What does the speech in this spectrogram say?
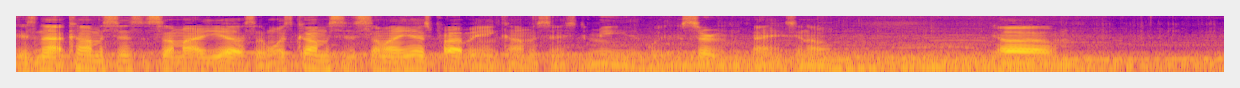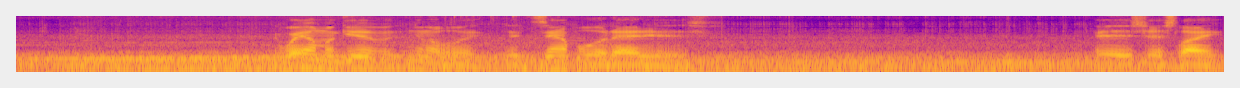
is not common sense to somebody else. And what's common sense to somebody else probably ain't common sense to me with certain things, you know. Um, the way I'm gonna give, you know, an example of that is, it's just like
